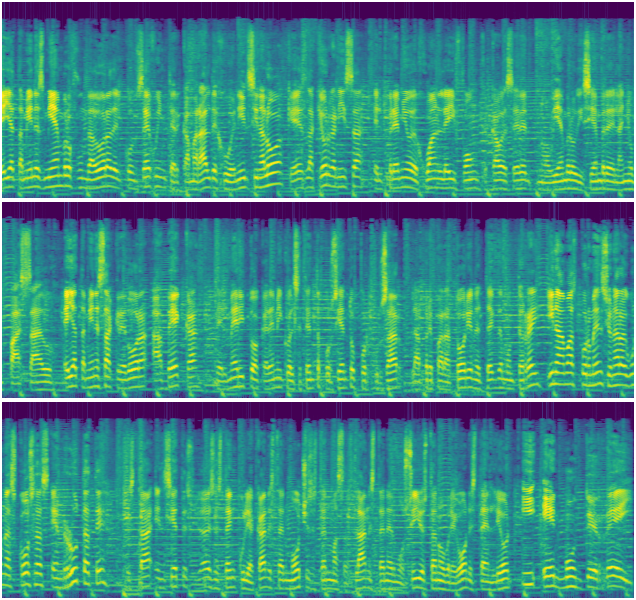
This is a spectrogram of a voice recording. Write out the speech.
Ella también es miembro fundadora del Consejo Intercamaral de Juvenil Sinaloa, que es la que organiza el premio de Juan Ley que acaba de ser en noviembre o diciembre del año pasado. Ella también es acreedora a beca del mérito académico del 70% por cursar la preparatoria en el TEC de Monterrey. Y nada más por mencionar algunas cosas, enrútate. Está en siete ciudades, está en Culiacán, está en Mochis, está en Mazatlán, está en Hermosillo, está en Obregón, está en León y en Monterrey.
